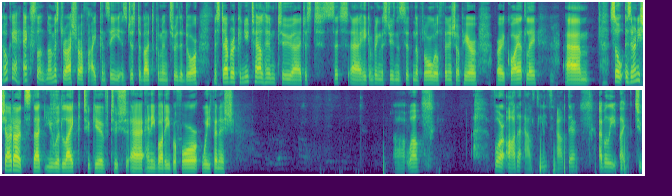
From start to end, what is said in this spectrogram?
Okay, excellent. Now, Mr. Ashraf, I can see, is just about to come in through the door. Miss Deborah, can you tell him to uh, just sit? Uh, he can bring the students to sit on the floor. We'll finish up here very quietly. Um, so, is there any shout outs that you would like to give to uh, anybody before we finish? Uh, well, for all the athletes out there, I believe like to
